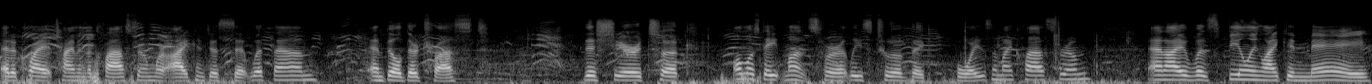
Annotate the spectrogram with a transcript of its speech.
at a quiet time in the classroom where I can just sit with them and build their trust. This year took almost eight months for at least two of the boys in my classroom. And I was feeling like in May,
